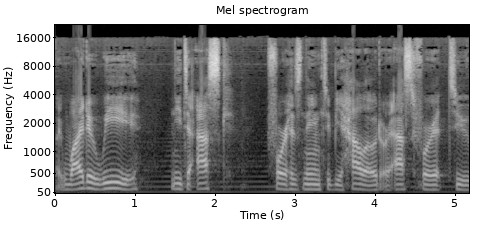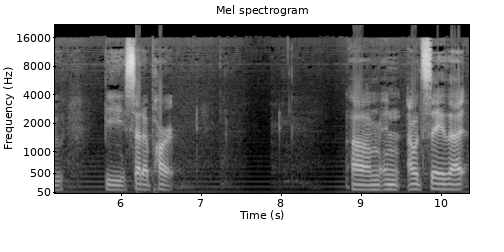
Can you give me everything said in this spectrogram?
Like, why do we need to ask for his name to be hallowed or ask for it to be set apart. Um, and I would say that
